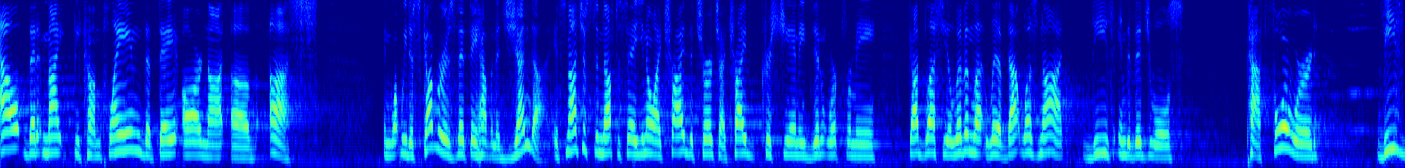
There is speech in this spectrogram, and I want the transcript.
out that it might become plain that they are not of us. And what we discover is that they have an agenda. It's not just enough to say, you know, I tried the church, I tried Christianity, didn't work for me. God bless you, live and let live. That was not these individuals' path forward. These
